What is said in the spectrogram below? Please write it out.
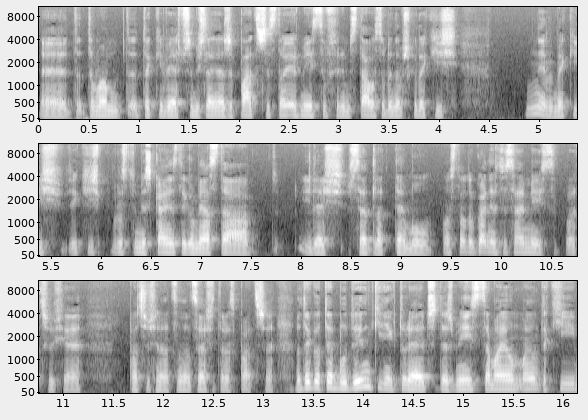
e, to, to mam takie, wiesz, przemyślenia, że patrzę, stoję w miejscu, w którym stał sobie na przykład jakiś nie wiem, jakiś, jakiś po prostu mieszkaniec tego miasta ileś set lat temu, on stał dokładnie w tym samym miejscu, patrzył się patrzę się na to, na co ja się teraz patrzę. Do tego te budynki niektóre, czy też miejsca mają, mają taki,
